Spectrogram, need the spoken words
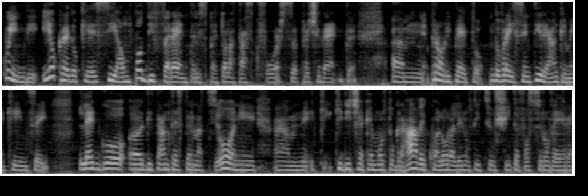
Quindi io credo che sia un po' differente rispetto alla task force precedente, um, però ripeto, dovrei sentire anche McKinsey. Leggo uh, di tante esternazioni, um, chi, chi, dice che è molto grave qualora le notizie uscite fossero vere.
